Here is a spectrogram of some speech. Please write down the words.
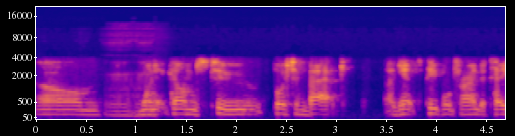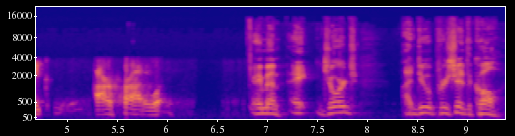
um, Mm-hmm. when it comes to pushing back against people trying to take our pride away. Amen. Hey, George, I do appreciate the call.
